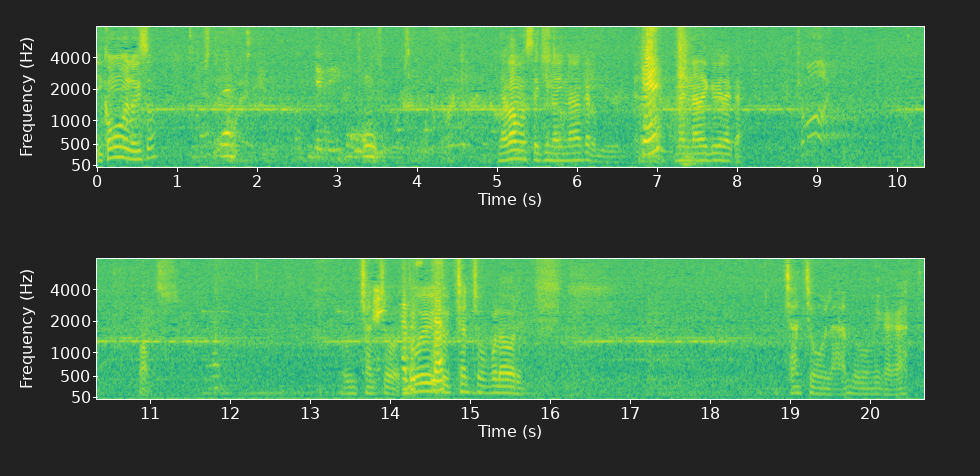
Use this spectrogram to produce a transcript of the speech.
¿Y cómo me lo hizo? Ya vamos, aquí no hay nada caro. ¿Qué? No hay nada que ver acá. Vamos. Un chancho. Uy, chanchos voladores. Chancho volando, me cagaste.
